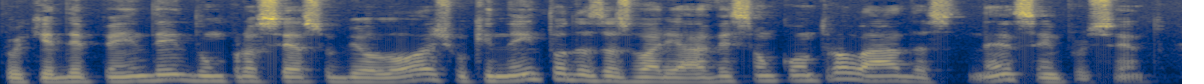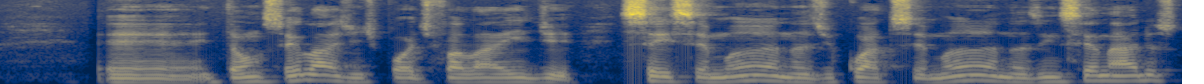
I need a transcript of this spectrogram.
porque dependem de um processo biológico que nem todas as variáveis são controladas, né, 100%. É, então, sei lá, a gente pode falar aí de seis semanas, de quatro semanas, em cenários.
